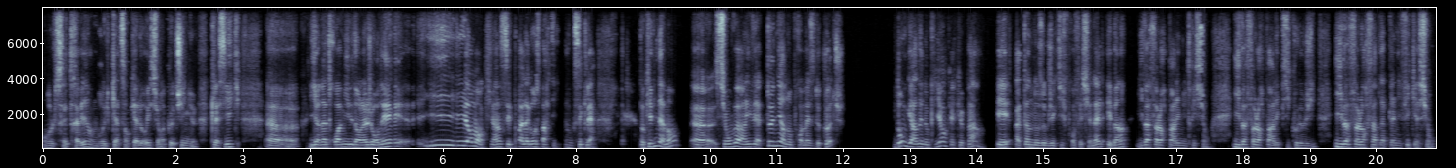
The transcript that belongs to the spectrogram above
On le sait très bien, on brûle 400 calories sur un coaching classique. il y en a 3000 dans la journée, il en manque, hein, c'est pas la grosse partie, donc c'est clair. Donc évidemment, euh, si on veut arriver à tenir nos promesses de coach, donc garder nos clients quelque part et atteindre nos objectifs professionnels, eh ben, il va falloir parler nutrition, il va falloir parler psychologie, il va falloir faire de la planification,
